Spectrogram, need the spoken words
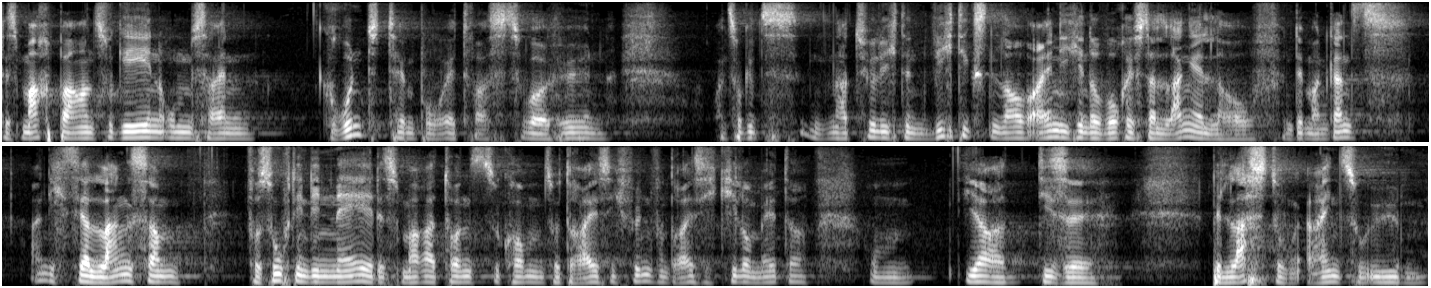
des Machbaren zu gehen, um sein Grundtempo etwas zu erhöhen. Und so gibt es natürlich den wichtigsten Lauf eigentlich in der Woche, ist der lange Lauf, in dem man ganz, eigentlich sehr langsam versucht, in die Nähe des Marathons zu kommen, so 30, 35 Kilometer, um ja diese Belastung einzuüben.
